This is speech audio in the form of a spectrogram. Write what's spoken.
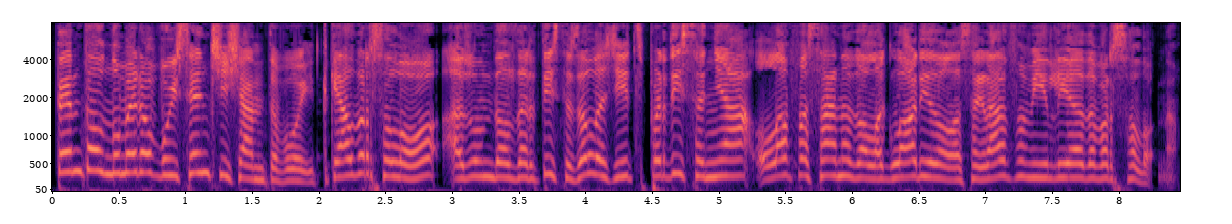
Tenta el número 868. Miquel Barceló és un dels artistes elegits per dissenyar la façana de la Glòria de la Sagrada Família de Barcelona.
